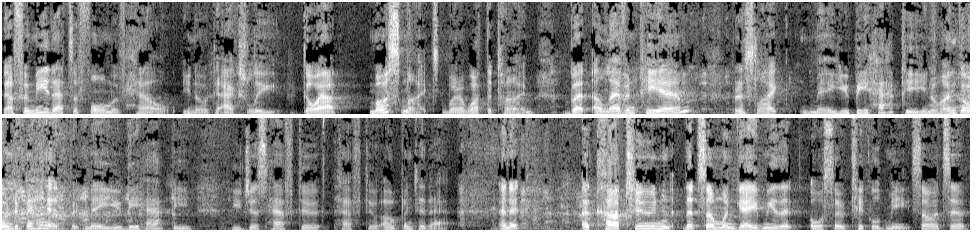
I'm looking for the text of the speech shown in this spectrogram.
Now, for me, that's a form of hell, you know, to actually go out most nights, no matter what the time. But 11 p.m., but it's like, may you be happy. You know, I'm going to bed, but may you be happy. You just have to have to open to that. And a, a cartoon that someone gave me that also tickled me. So it's a,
